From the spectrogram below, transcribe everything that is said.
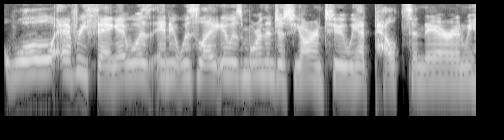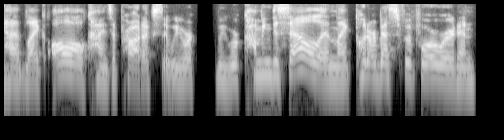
wool, everything. It was, and it was like, it was more than just yarn too. We had pelts in there and we had like all kinds of products that we were, we were coming to sell and like put our best foot forward. And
